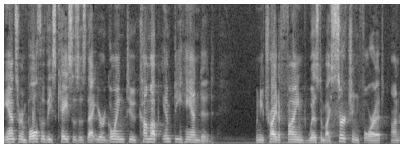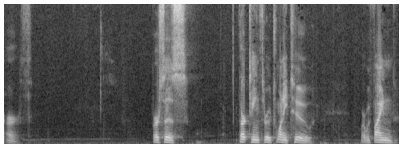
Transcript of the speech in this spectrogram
The answer in both of these cases is that you're going to come up empty handed when you try to find wisdom by searching for it on earth. Verses 13 through 22, where we find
